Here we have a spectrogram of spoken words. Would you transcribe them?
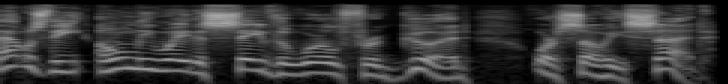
That was the only way to save the world for good, or so he said.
